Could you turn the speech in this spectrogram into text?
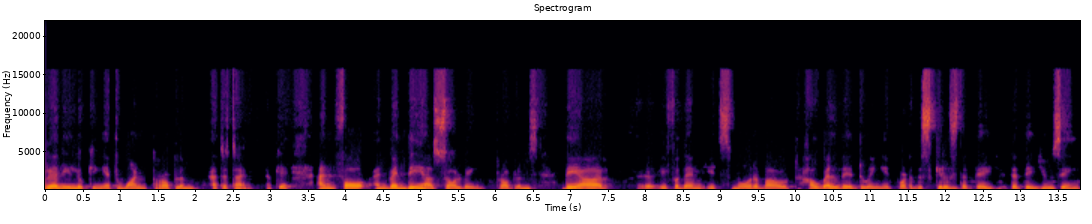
really looking at one problem at a time okay? And for and when they are solving problems they are uh, for them it's more about how well they're doing it what are the skills that they that they're using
